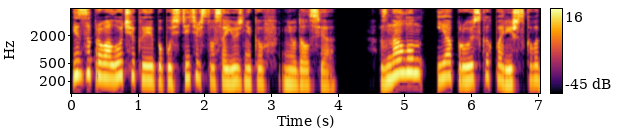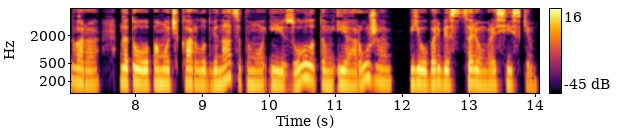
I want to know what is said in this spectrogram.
из-за проволочек и попустительства союзников не удался. Знал он и о происках парижского двора, готового помочь Карлу XII и золотом, и оружием в его борьбе с царем российским.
